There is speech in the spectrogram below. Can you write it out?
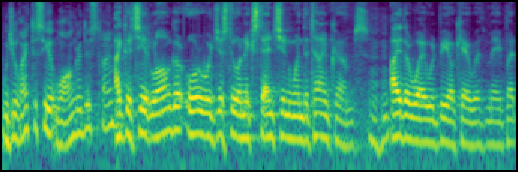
Would you like to see it longer this time? I could see it longer, or we just do an extension when the time comes. Mm-hmm. Either way would be okay with me, but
